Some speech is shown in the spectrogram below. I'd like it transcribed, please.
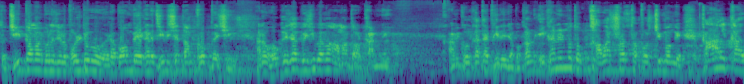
তো জিৎ আমায় বলেছিল পল্টু এটা বম্বে এখানে জিনিসের দাম খুব বেশি। আর হোকে যাক বেশি পাবে আমার দরকার নেই। আমি কলকাতায় ফিরে যাব কারণ এখানের মতো খাবার সস্তা পশ্চিমবঙ্গে কাল কাল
